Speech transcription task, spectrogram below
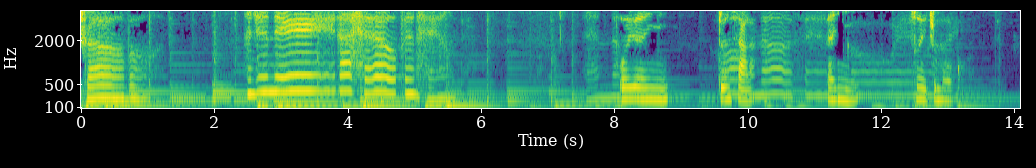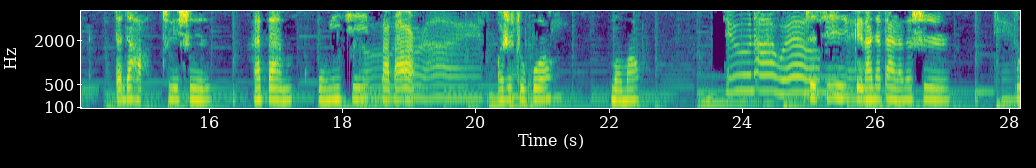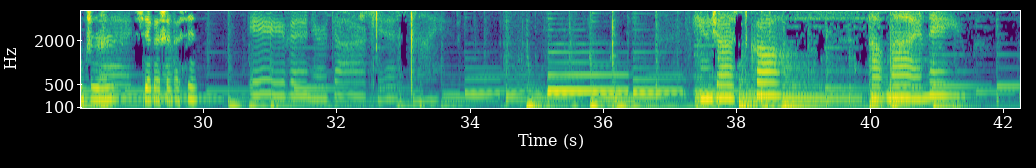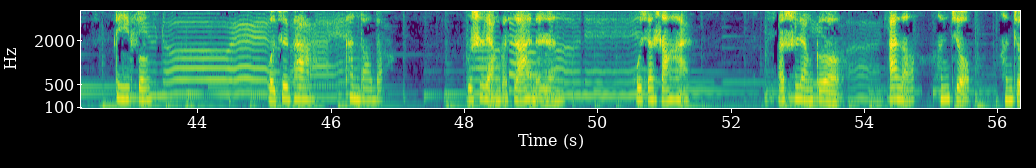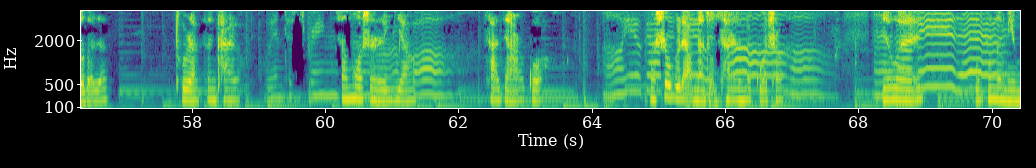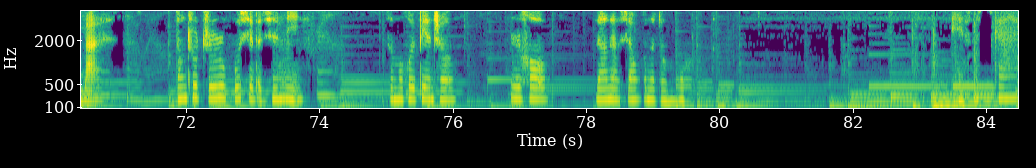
trouble and you need a helping hand. 我愿意蹲下来为你做一只蘑菇。大家好这里是 fm 五一七八八二我是主播某猫。这期给大家带来的是不知写给谁的信？第一封。我最怕看到的不是两个相爱的人互相伤害，而是两个爱了很久很久的人突然分开了。像陌生人一样擦肩而过。我受不了那种残忍的过程，因为我不能明白，当初植入骨血的亲密，怎么会变成日后两两相望的冷漠。If the sky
